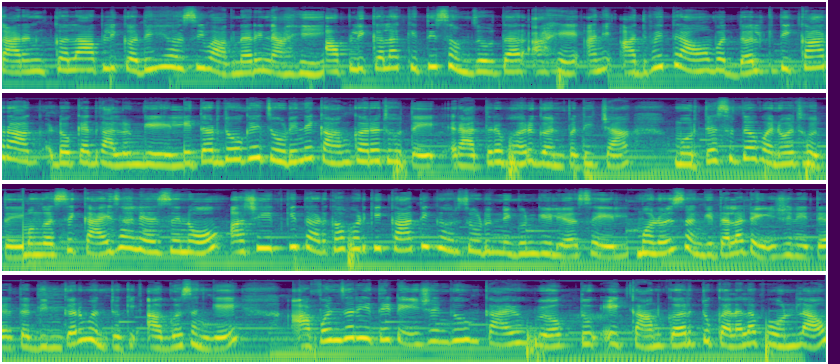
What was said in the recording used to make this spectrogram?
कारण कला आपली कधीही अशी वागणारी नाही. आपली कला किती समजवदार आहे आणि अद्वैत रावाबद्दल किती का राग डोक्यात घालून गेली? तर दोघे जोडीने काम करत होते. रात्रभर गणपतीच्या मूर्त्या सुद्धा बनवत होते. मग असे काय झाले असे नो? अशी इतकी तडकाफडकी का ती घर सोडून निघून गेली असेल? म्हणून संगीताला टेन्शन येते. तर दिनकर म्हणतो की अगं संगे आपण जर इथे टेन्शन घेऊन काय उपयोग? तू एक काम कर तू कलाला फोन लाव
